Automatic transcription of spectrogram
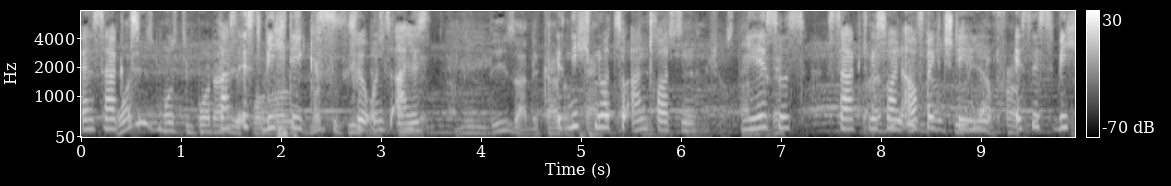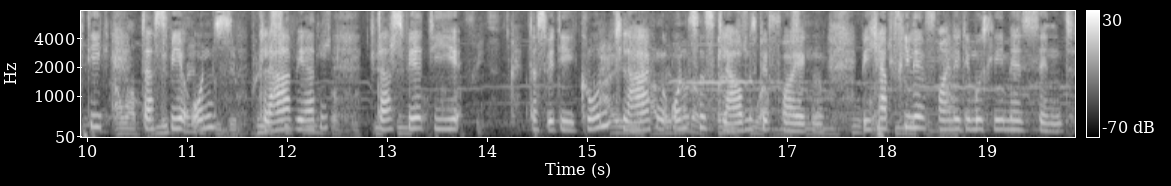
Er sagt, was ist wichtig für uns alles? Nicht nur zu antworten. Jesus sagt, wir sollen aufrecht stehen. Es ist wichtig, dass wir uns klar werden, dass wir die dass wir die Grundlagen unseres Glaubens befolgen. Ich habe viele Freunde, die Muslime sind,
